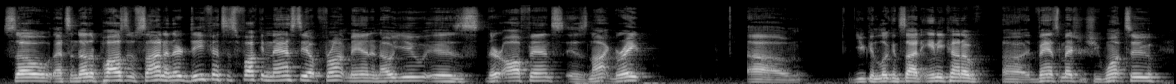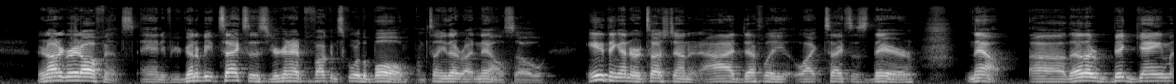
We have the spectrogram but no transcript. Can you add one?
So that's another positive sign. And their defense is fucking nasty up front, man. And OU is their offense is not great. Um, you can look inside any kind of uh, advanced metrics you want to. They're not a great offense, and if you're going to beat Texas, you're going to have to fucking score the ball. I'm telling you that right now. So anything under a touchdown, and I definitely like Texas there. Now, uh, the other big game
